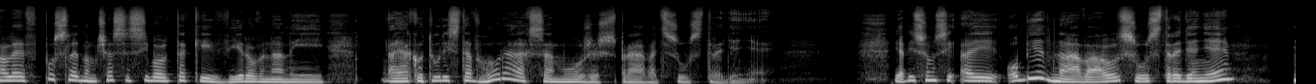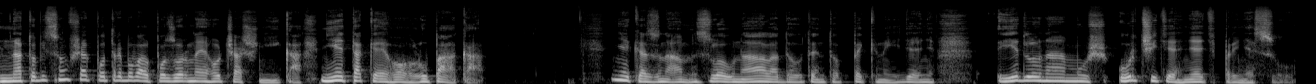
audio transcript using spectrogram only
ale v poslednom čase si bol taký vyrovnaný. Aj ako turista v horách sa môžeš správať sústredenie. Ja by som si aj objednával sústredenie, na to by som však potreboval pozorného čašníka, nie takého hlupáka. Nekaz nám zlou náladou tento pekný deň. Jedlo nám už určite hneď prinesú.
